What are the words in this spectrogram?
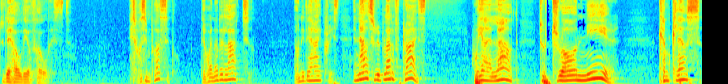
to the Holy of Holies. It was impossible. They were not allowed to. Only the high priest. And now, through the blood of Christ, we are allowed to draw near. Come closer,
